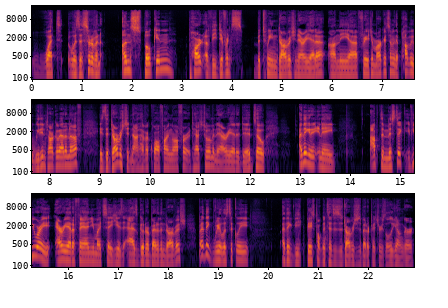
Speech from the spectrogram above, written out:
what was a sort of an unspoken part of the difference between Darvish and Arrieta on the uh, free agent market. Something that probably we didn't talk about enough is that Darvish did not have a qualifying offer attached to him, and Arrieta did. So I think in a, in a optimistic. If you were a Arrieta fan, you might say he is as good or better than Darvish. But I think realistically, I think the baseball consensus is Darvish is a better pitcher. He's a little younger.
